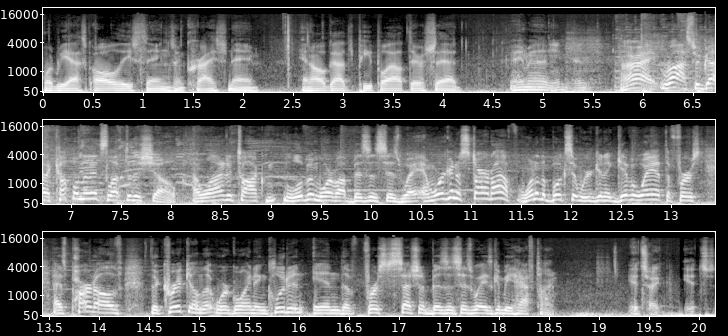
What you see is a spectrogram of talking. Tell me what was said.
Lord, we ask all these things in Christ's name. And all God's people out there said, Amen. Amen. All right, Ross, we've got a couple minutes left of the show. I wanted to talk a little bit more about Business His Way, and we're going to start off. One of the books that we're going to give away at the first, as part of the curriculum that we're going to include in, in the first session of Business His Way, is going to be halftime. It's a it's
